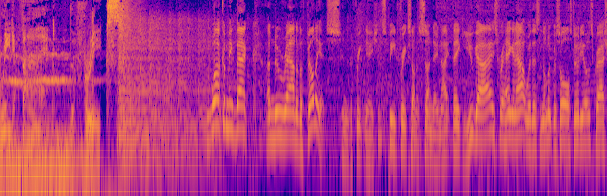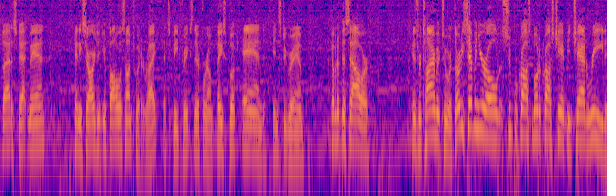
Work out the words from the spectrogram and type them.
redefined. The Freaks. Welcoming back a new round of affiliates into the Freak Nation. Speed Freaks on a Sunday night. Thank you guys for hanging out with us in the Lucas Oil Studios. Crash Gladys, Statman, Kenny Sargent. You follow us on Twitter, right? At Speed Freaks. Therefore, on Facebook and Instagram. Coming up this hour, his retirement tour. 37 year old Supercross motocross champion Chad Reed.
